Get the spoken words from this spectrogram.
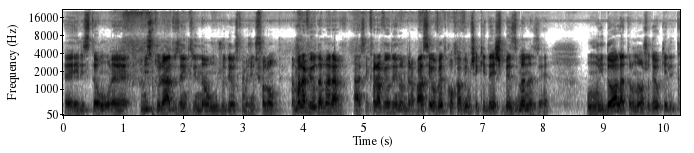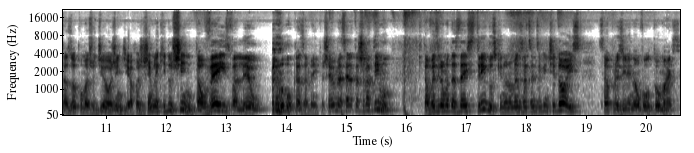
é, eles estão é, misturados entre não judeus, como a gente falou ontem. Da Marav. Ah, se for a em nome de Rabassa, eu vejo Kohavim Shekidesh Bezmanazé um idólatra, um não judeu, que ele casou com uma judia hoje em dia, talvez valeu o casamento. Shem Meseret que talvez ele é uma das dez tribos que no número 722 saiu para o exílio e não voltou mais.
